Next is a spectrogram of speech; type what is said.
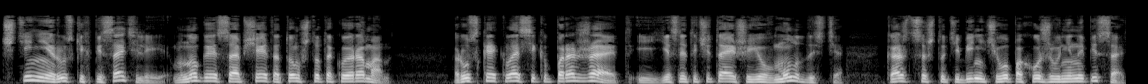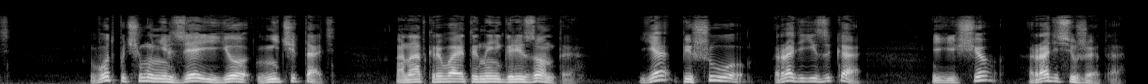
Чтение русских писателей многое сообщает о том, что такое роман. Русская классика поражает, и если ты читаешь ее в молодости, кажется, что тебе ничего похожего не написать. Вот почему нельзя ее не читать. Она открывает иные горизонты. Я пишу ради языка и еще ради сюжета.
